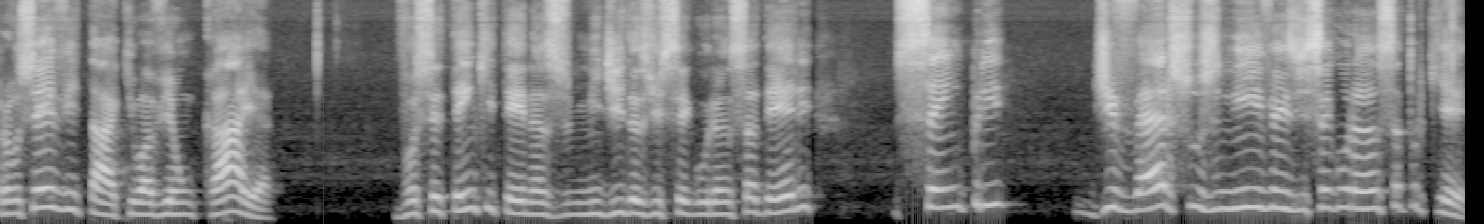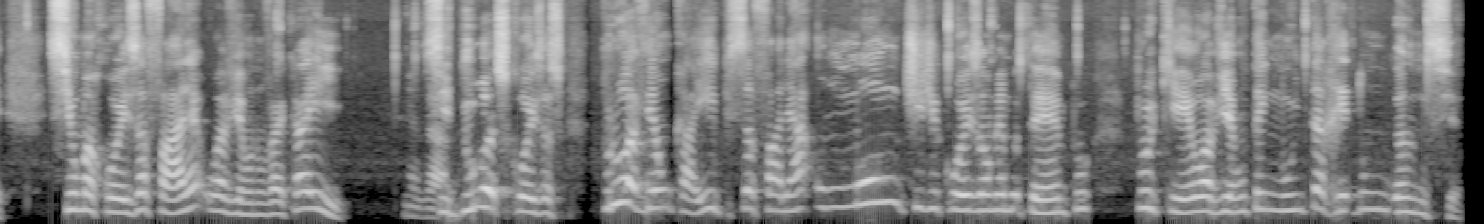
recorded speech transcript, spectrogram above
Para você evitar que o avião caia, você tem que ter nas medidas de segurança dele sempre diversos níveis de segurança, porque se uma coisa falha, o avião não vai cair. Exato. Se duas coisas. Para o avião cair, precisa falhar um monte de coisa ao mesmo tempo, porque o avião tem muita redundância.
